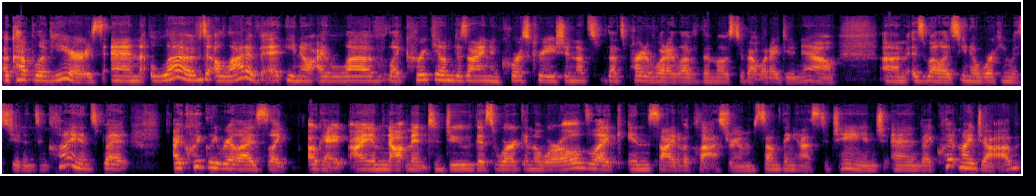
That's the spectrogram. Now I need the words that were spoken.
a couple of years and loved a lot of it. You know, I love like curriculum design and course creation. That's that's part of what I love the most about what I do now, um, as well as, you know, working with students and clients. But I quickly realized like, okay, I am not meant to do this work in the world like inside of a classroom. Something has to change. And I quit my job,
